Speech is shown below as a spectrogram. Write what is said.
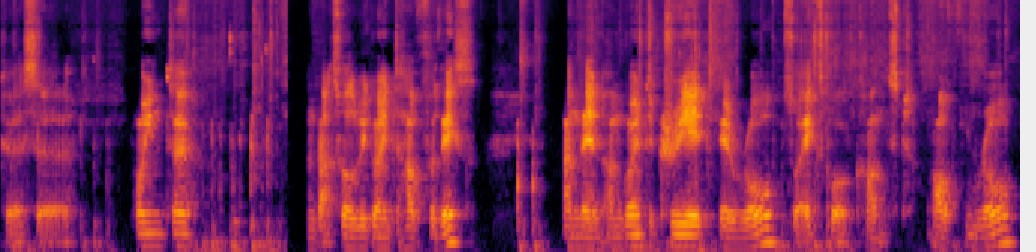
cursor pointer, and that's all we're going to have for this and then I'm going to create a row so export const of row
